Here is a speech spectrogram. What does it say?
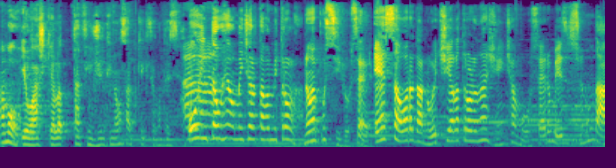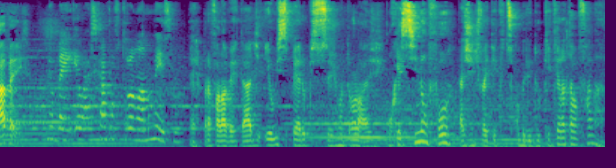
Amor, eu acho que ela tá fingindo que não sabe o que que tá acontecendo. Ah. Ou então realmente ela tava me trollando. Não é possível, sério. Essa hora da noite e ela trollando a gente, amor. Sério mesmo, isso não dá, velho. Meu bem, eu acho que ela tava trolando mesmo. É, pra falar a verdade, eu espero que isso seja uma trollagem. Porque se não for, a gente vai ter que descobrir do que, que ela tava falando.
